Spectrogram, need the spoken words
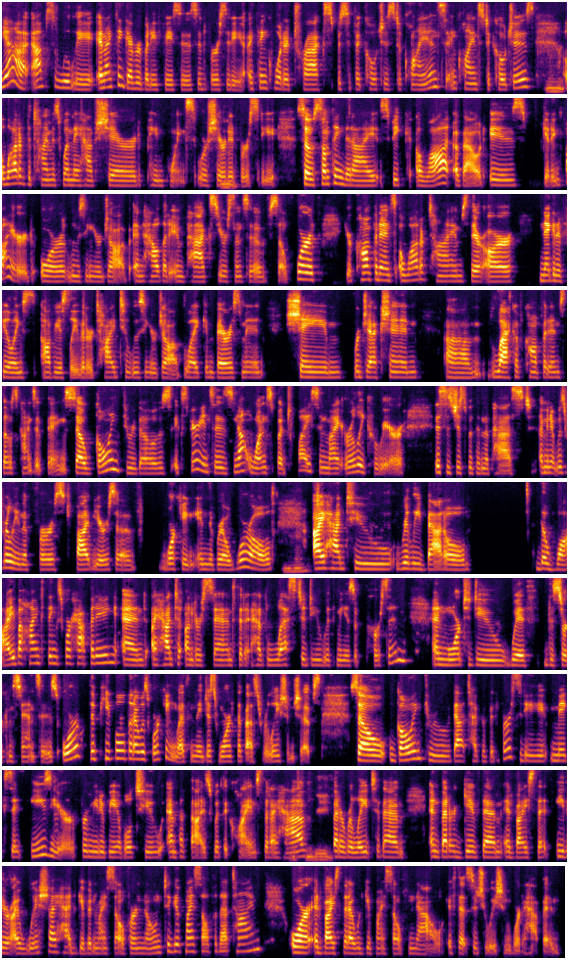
Yeah, absolutely. And I think everybody faces adversity. I think what attracts specific coaches to clients and clients to coaches mm-hmm. a lot of the time is when they have shared pain points or shared mm-hmm. adversity. So, something that I speak a lot about is getting fired or losing your job and how that impacts your sense of self worth, your confidence. A lot of times there are negative feelings, obviously, that are tied to losing your job, like embarrassment, shame, rejection, um, lack of confidence, those kinds of things. So, going through those experiences, not once, but twice in my early career, this is just within the past, I mean, it was really in the first five years of working in the real world, mm-hmm. I had to really battle the why behind things were happening and i had to understand that it had less to do with me as a person and more to do with the circumstances or the people that i was working with and they just weren't the best relationships. So going through that type of adversity makes it easier for me to be able to empathize with the clients that i have better relate to them and better give them advice that either i wish i had given myself or known to give myself at that time or advice that i would give myself now if that situation were were to happen.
